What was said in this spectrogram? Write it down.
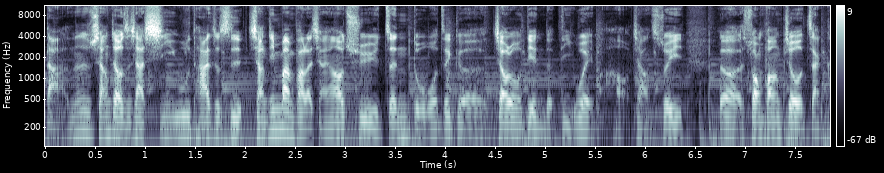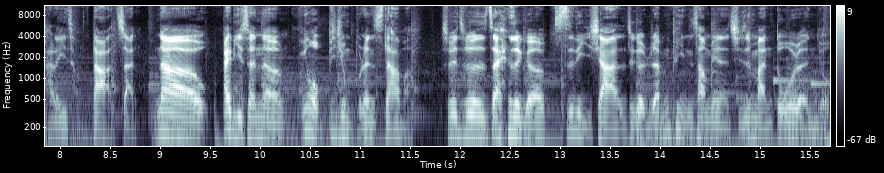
大的，但是相较之下，西屋他就是想尽办法的想要去争夺这个交流电的地位嘛，好这样，所以呃双方就展开了一场大战。那爱迪生呢，因为我毕竟不认识他嘛。所以就是在这个私底下这个人品上面呢，其实蛮多人有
